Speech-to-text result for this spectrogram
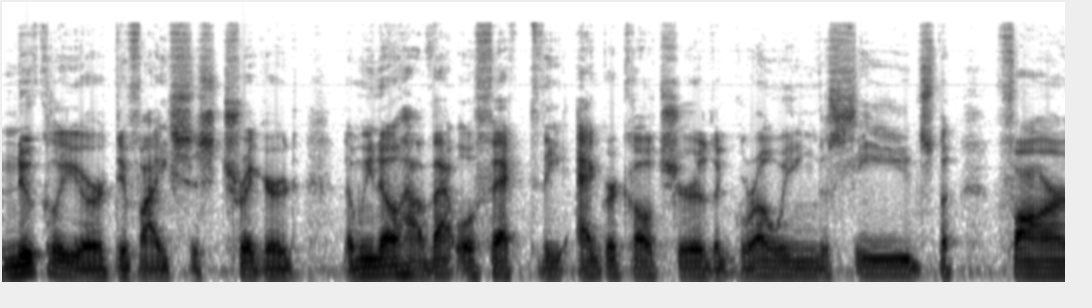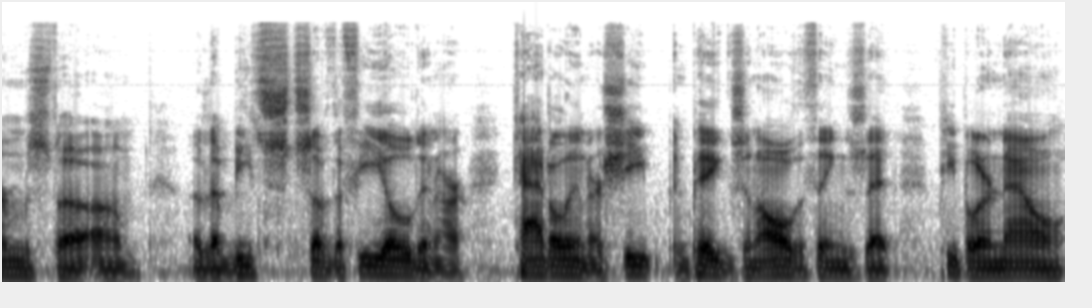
nuclear device is triggered, then we know how that will affect the agriculture, the growing, the seeds, the farms, the um, the beasts of the field, and our cattle and our sheep and pigs and all the things that people are now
